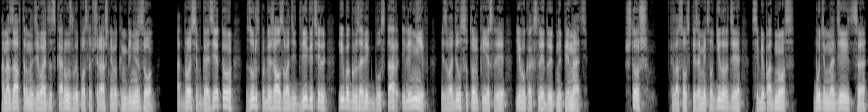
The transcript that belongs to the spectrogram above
а на завтра надевать заскорузлый после вчерашнего комбинезон. Отбросив газету, Зурс побежал заводить двигатель, ибо грузовик был стар и ленив, изводился только если его как следует напинать. «Что ж», — философски заметил Гилларди себе под нос, «будем надеяться,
